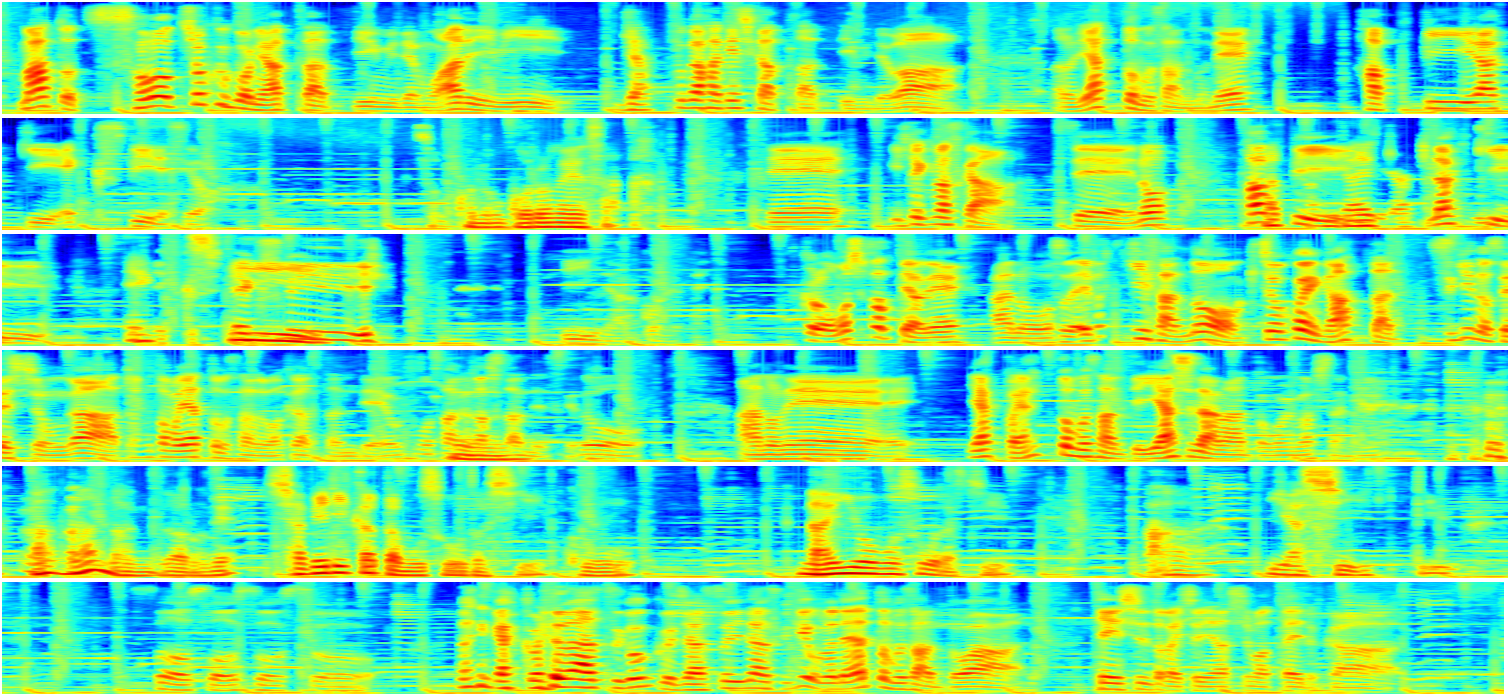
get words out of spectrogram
まあ、あとその直後にあったっていう意味でも、ある意味、ギャップが激しかったっていう意味では、あのヤットムさんのね、ハッピーラッキー XP ですよ。そう、この語呂の良さ。ね言っときますか。せーの。ハッピーハッピーラッキー XP! XP! いいな、これ。これ面白かったよね。あの、そのエバッキーさんの貴重コインがあった次のセッションが、たまたまヤットムさんの枠だったんで、僕も参加したんですけど、あのね、やっぱヤットムさんって癒しだなと思いましたね。な、なんなんだろうね。喋り方もそうだし、こう、内容もそうだし、ああ、癒しいっていう。そうそうそうそう。なんかこれはすごく邪推なんですけど、結構まだヤットムさんとは研修とか一緒にやらせてもらったりとか、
